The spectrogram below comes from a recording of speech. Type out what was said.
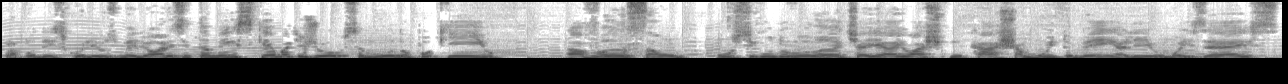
para poder escolher os melhores e também esquema de jogo. Você muda um pouquinho, avança um, um segundo volante, aí, aí eu acho que encaixa muito bem ali o Moisés.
